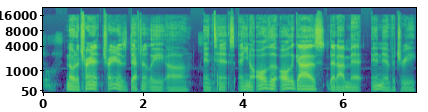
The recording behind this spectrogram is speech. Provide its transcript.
So No, the training training is definitely uh intense. And you know, all the all the guys that I met in infantry,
